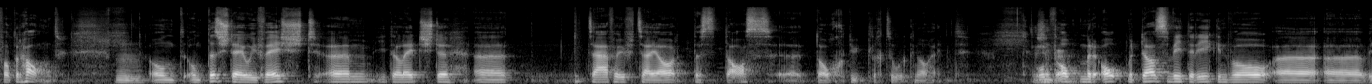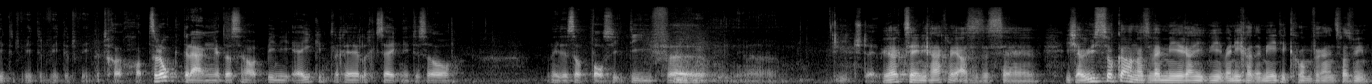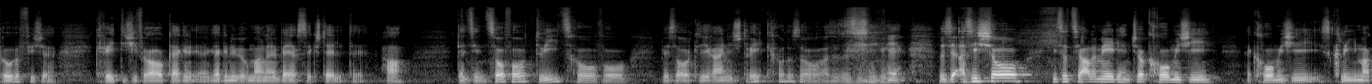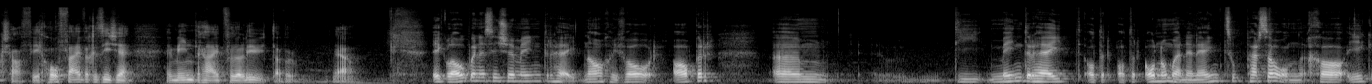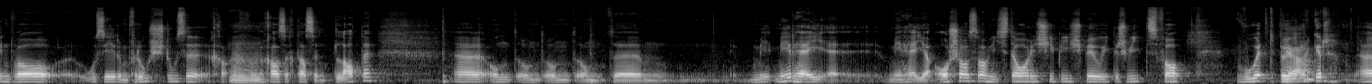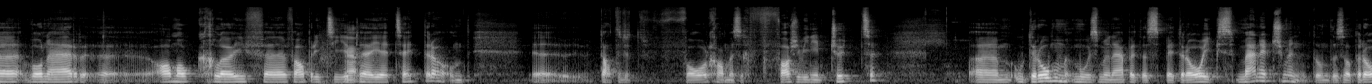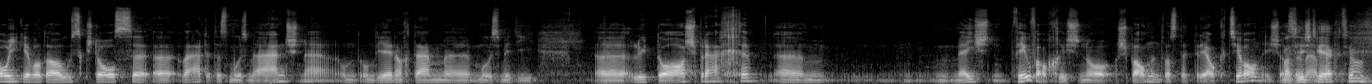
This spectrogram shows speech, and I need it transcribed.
von der Hand. Mhm. Und, und das stelle ich fest ähm, in den letzten 10, 15 Jahren, dass das doch deutlich zugenommen hat. Und ob man, ob man das wieder irgendwo äh, äh, wieder, wieder, wieder, wieder kann, kann zurückdrängen kann, das bin ich eigentlich ehrlich gesagt nicht so, nicht so positiv äh, mhm. Äh, eingestellt. Ja, sehe ich auch ein bisschen. Also das äh, ist auch uns so gegangen. Also wenn, wir, wenn ich an der Medienkonferenz, was mein Beruf ist, eine kritische Frage gegen, gegenüber Malain Berset gestellt habe, dann sind sofort Tweets gekommen von besorgt dir einen Strick oder so. Also das ist, das, also ist schon, die sozialen Medien haben schon komische ein komisches Klima geschaffen. Ich hoffe einfach, es ist eine Minderheit der Leute, aber ja. Ich glaube, es ist eine Minderheit, nach wie vor. Aber ähm, die Minderheit oder, oder auch nur eine Einzelperson kann irgendwo aus ihrem Frust kann, mhm. kann sich das entladen. Äh, und und, und, und ähm, wir, wir, haben, äh, wir haben ja auch schon so historische Beispiele in der Schweiz von Wutbürger, ja. äh, wo er äh, Amokläufe äh, fabriziert ja. haben etc. Und äh, davor kann man sich fast wie nicht schützen. Ähm, und darum muss man eben das Bedrohungsmanagement und das Drohungen, die da ausgestoßen äh, werden, das muss man ernst nehmen und, und je nachdem äh, muss man die äh, Leute hier ansprechen. Ähm, meist, vielfach ist noch spannend, was die Reaktion ist. Was also, ist die Reaktion?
